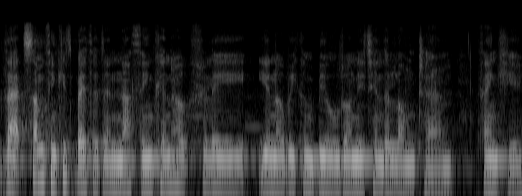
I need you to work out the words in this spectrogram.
that something is better than nothing and hopefully you know we can build on it in the long term thank you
